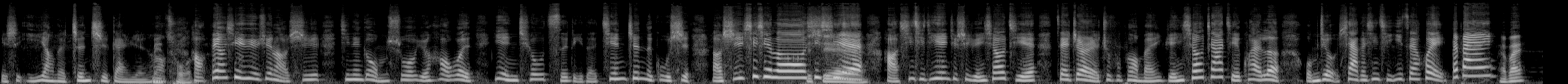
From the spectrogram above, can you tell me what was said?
也是一样的真挚感人哈、哦。没错。好，非常谢谢岳轩老师今天跟我们说袁浩问《雁丘词》里的坚贞的故事。老师，谢谢喽，谢谢。谢谢。好，星期天就是元宵节，在这儿也祝福朋友们元宵佳节快乐。我们就下个星期一再会，拜拜，拜拜。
